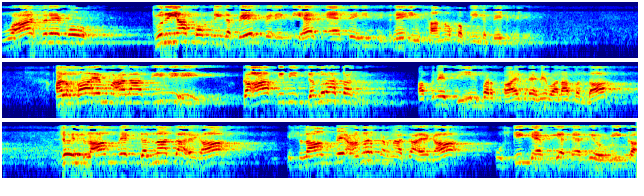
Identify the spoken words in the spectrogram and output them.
معاشرے کو، دنیا کو اپنی لپیٹ پہ لیتی ہے، ایسے ہی فتنے انسانوں کو اپنی لپیٹ میں لے القائم علی دین ہی کا آخری جمرا تن اپنے دین پر قائم رہنے والا بندہ جو اسلام پہ چلنا چاہے گا، اسلام پہ عمل کرنا چاہے گا، اس کی کیفیت ایسے ہوگی کہ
